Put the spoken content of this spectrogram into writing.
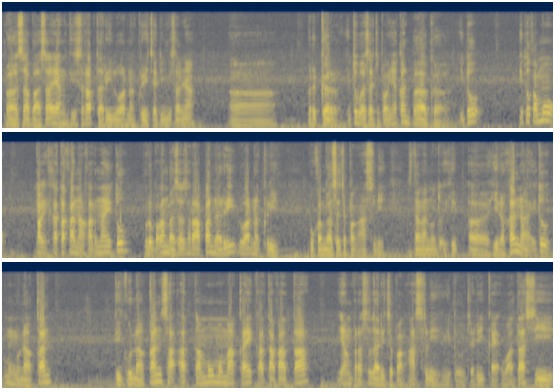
bahasa-bahasa yang diserap dari luar negeri. Jadi misalnya eh, burger itu bahasa Jepangnya kan bahaga. Itu itu kamu pakai katakana karena itu merupakan bahasa serapan dari luar negeri, bukan bahasa Jepang asli. Sedangkan untuk eh, hiragana itu menggunakan digunakan saat kamu memakai kata-kata yang berasal dari Jepang asli gitu. Jadi kayak watashi,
